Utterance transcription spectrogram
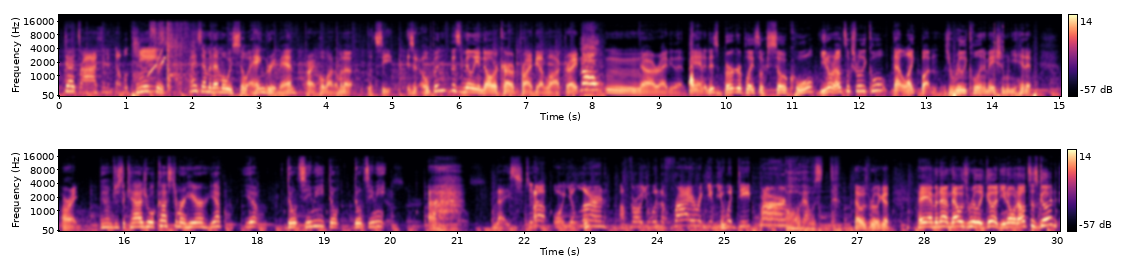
That's Fries and a double cheese. Perfect. Why is Eminem always so angry, man? All right, hold on. I'm gonna let's see. Is it open? This million dollar car would probably be unlocked, right? No. Mm, alrighty then. Man, this burger place looks so cool. You know what else looks really cool? That like button. There's a really cool animation when you hit it. All right. Yeah, I'm just a casual customer here. Yep. Yep. Don't see me. Don't don't see me. Ah, nice. Sit up or you learn. I'll throw you in the fryer and give you a deep burn. Oh, that was that was really good. Hey Eminem, that was really good. You know what else is good?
